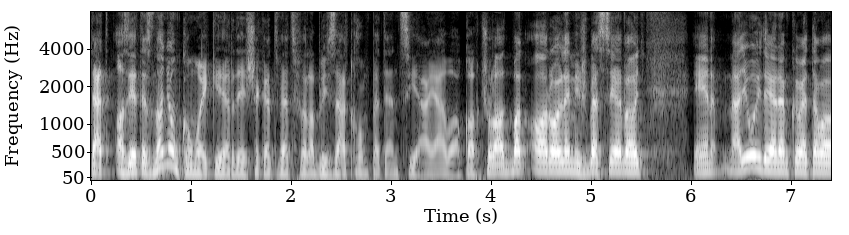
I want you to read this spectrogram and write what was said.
Tehát azért ez nagyon komoly kérdéseket vet fel a Blizzard kompetenciájával kapcsolatban, arról nem is beszélve, hogy én már jó ideje nem követem a,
